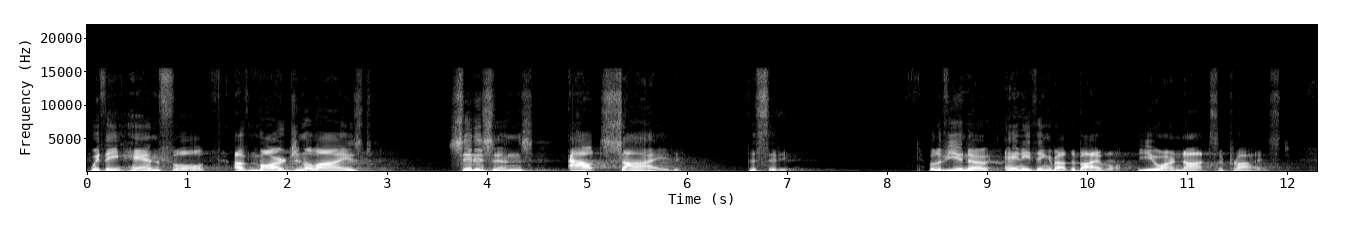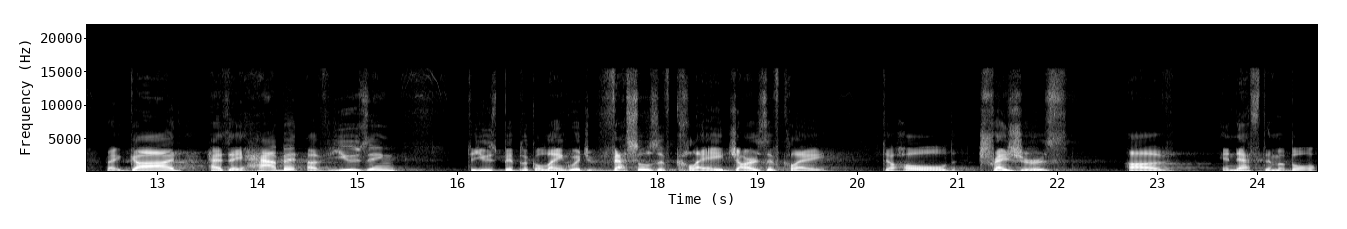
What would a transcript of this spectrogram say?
with a handful of marginalized citizens outside the city. Well, if you know anything about the Bible, you are not surprised. Right? God has a habit of using to use biblical language, vessels of clay, jars of clay, to hold treasures of inestimable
